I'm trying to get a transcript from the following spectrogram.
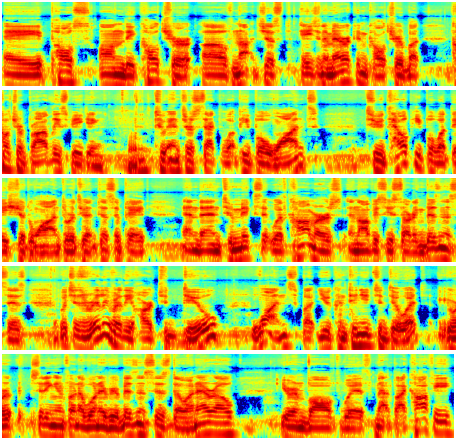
a pulse on the culture of not just Asian American culture, but culture broadly speaking, to intersect what people want, to tell people what they should want or to anticipate, and then to mix it with commerce and obviously starting businesses, which is really, really hard to do once, but you continue to do it. You're sitting in front of one of your businesses, Dough and Arrow. You're involved with Matt Black Coffee.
